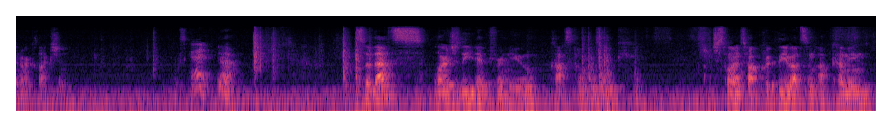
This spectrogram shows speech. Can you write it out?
in our collection. Looks good. Yeah. So that's largely it for new classical music. I just want to talk quickly about some upcoming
